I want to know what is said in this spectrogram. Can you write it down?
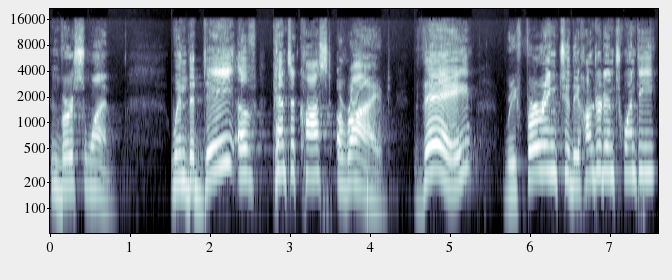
in verse 1. When the day of Pentecost arrived, they, referring to the 120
